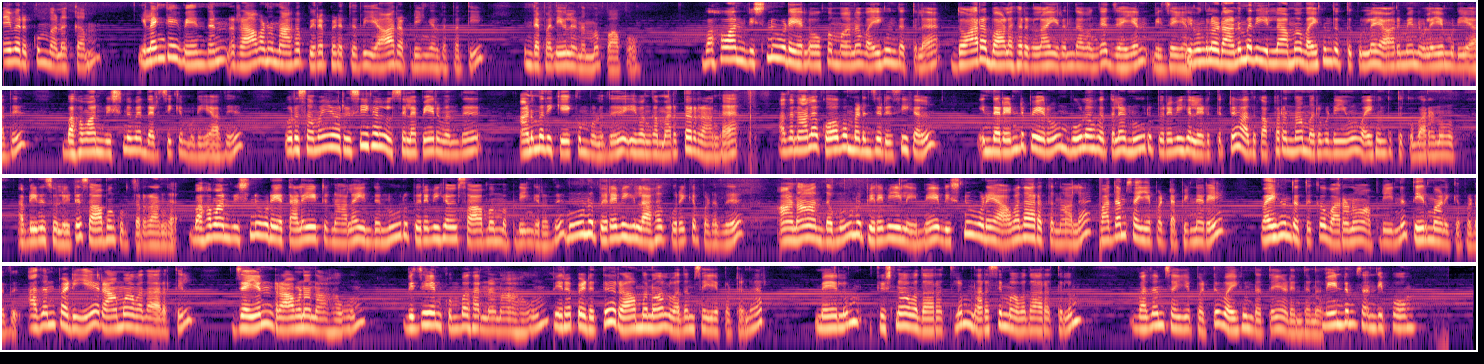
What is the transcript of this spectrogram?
அனைவருக்கும் வணக்கம். இலங்கை வேந்தன் ராவணனாக பிறப்பெடுத்தது யார் அப்படிங்கிறத பற்றி இந்த பதிவில் நம்ம பார்ப்போம். பகவான் விஷ்ணுவுடைய லோகமான வைகுந்தத்தில் துவாரபாலகர்களாக இருந்தவங்க ஜெயன் விஜயன். இவங்களோட அனுமதி இல்லாமல் வைகுந்தத்துக்குள்ளே யாருமே நுழைய முடியாது. பகவான் விஷ்ணுவை தரிசிக்க முடியாது. ஒரு சமயம் ரிஷிகள் சில பேர் வந்து அனுமதி கேட்கும் பொழுது இவங்க மறுத்துடுறாங்க அதனால் கோபம் அடைஞ்ச ரிஷிகள் இந்த ரெண்டு பேரும் பூலோகத்தில் நூறு பிறவிகள் எடுத்துட்டு அதுக்கப்புறம் தான் மறுபடியும் வைகுந்தத்துக்கு வரணும் அப்படின்னு சொல்லிட்டு சாபம் கொடுத்துட்றாங்க. பகவான் விஷ்ணுவுடைய தலையீட்டுனால இந்த நூறு பிறவிகள் சாபம் அப்படிங்கிறது மூணு பிறவிகளாக குறைக்கப்படுது. ஆனால் அந்த மூணு பிறவியிலையுமே விஷ்ணுவுடைய அவதாரத்தினால வதம் செய்யப்பட்ட பின்னரே வைகுந்தத்துக்கு வரணும் அப்படின்னு தீர்மானிக்கப்படுது. அதன்படியே ராமாவதாரத்தில் ஜெயன் ராவணனாகவும் விஜயன் கும்பகர்ணனாகவும் பிறப்பெடுத்து ராமனால் வதம் செய்யப்பட்டனர். மேலும் கிருஷ்ணாவதாரத்திலும் நரசிம்ம அவதாரத்திலும் வதம் செய்யப்பட்டு வைகுண்டத்தை அடைந்தனர். மீண்டும் சந்திப்போம்.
